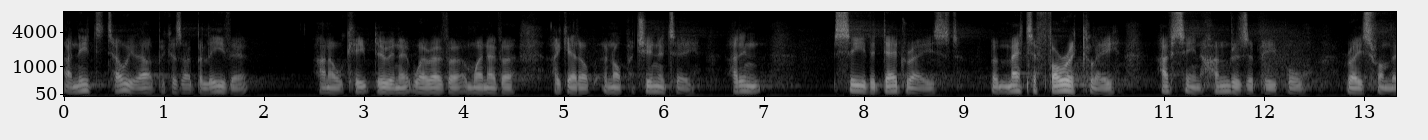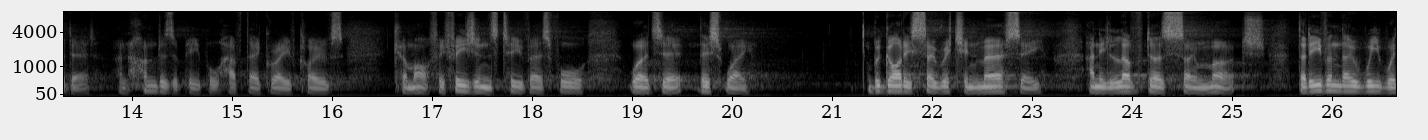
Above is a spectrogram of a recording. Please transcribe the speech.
I need to tell you that because I believe it, and I will keep doing it wherever and whenever I get an opportunity. I didn't see the dead raised. But metaphorically, I've seen hundreds of people raised from the dead, and hundreds of people have their grave clothes come off. Ephesians 2, verse 4, words it this way But God is so rich in mercy, and He loved us so much that even though we were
